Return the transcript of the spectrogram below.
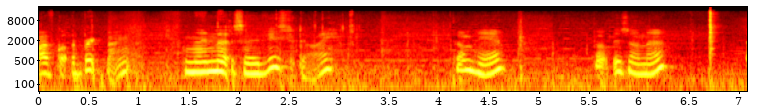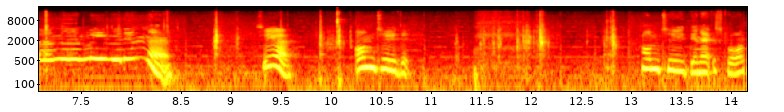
I've got the brick bank. And then look, so this guy, come here, put this on there, and then leave it in there. So yeah, on to the on to the next one.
